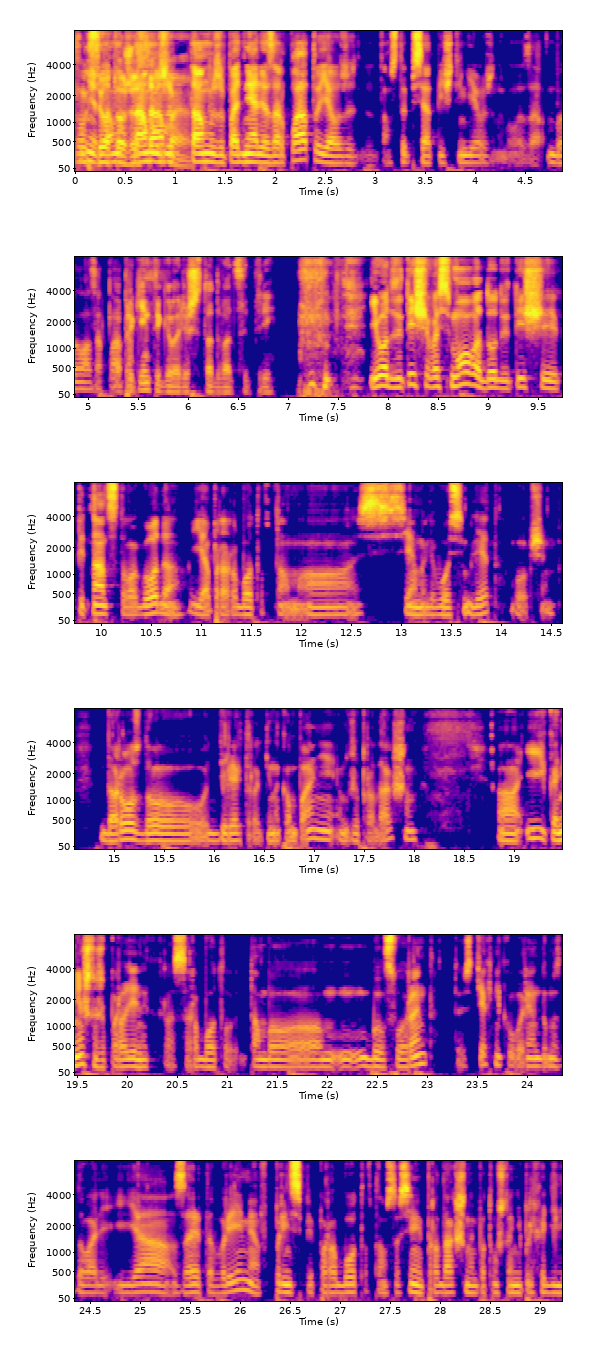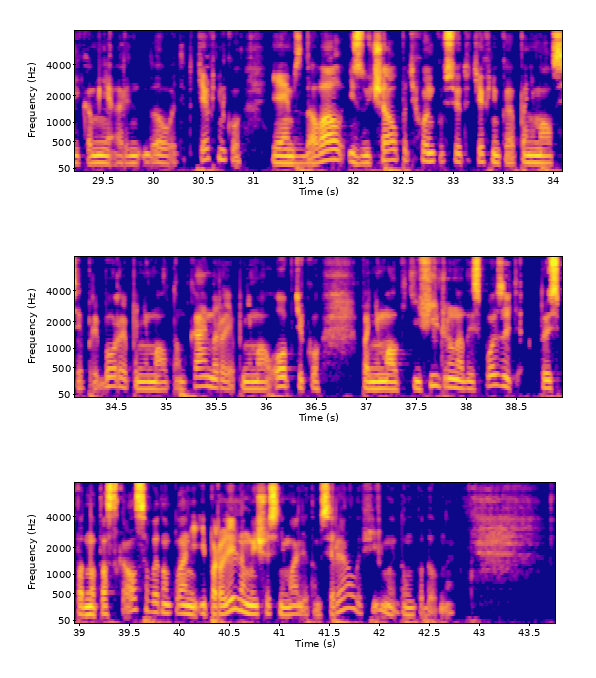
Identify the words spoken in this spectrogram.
Ну, все там, то же там самое. Уже, там уже подняли зарплату, я уже, там 150 тысяч тенге уже была, за- была А зарплата. прикинь, ты говоришь 123. И вот с 2008 до 2015 года я проработал там а, 7 или 8 лет, в общем. Дорос до директора кинокомпании MG Production. А, И, конечно же, параллельно как раз работал. Там был, был свой рент, то есть технику в аренду мы сдавали. И я за это время, в принципе, поработав там со всеми продакшенами, потому что они приходили ко мне арендовать эту технику, я им сдавал, изучал потихоньку всю эту технику, я понимал все приборы, я понимал там камеры, я понимал оптику, понимал, какие фильтры надо использовать. То есть поднатаскался в этом плане. И параллельно мы еще снимали там сериалы, фильмы и тому подобное.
